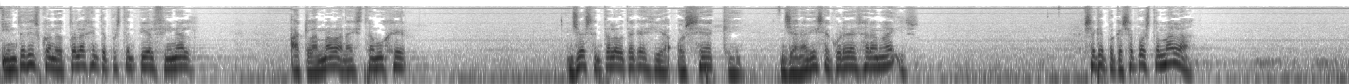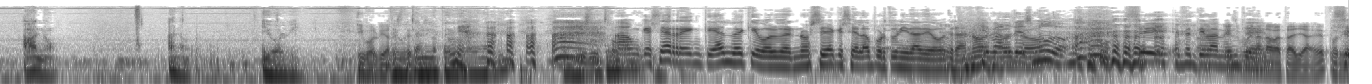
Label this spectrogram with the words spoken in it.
Y entonces cuando toda la gente puesta en pie al final aclamaban a esta mujer, yo sentado en la butaca decía, o sea que ya nadie se acuerda de Sarah Miles. O sea que porque se ha puesto mala. Ah, no. Ah, no. Y volví. Y volvió a Debuté en la Pedrera de Madrid. Aunque sea renqueando hay que volver, no sea que sea la oportunidad de otra, ¿no? Que De va al desnudo. Sí, efectivamente. Es buena la batalla, ¿eh? Porque Sí,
